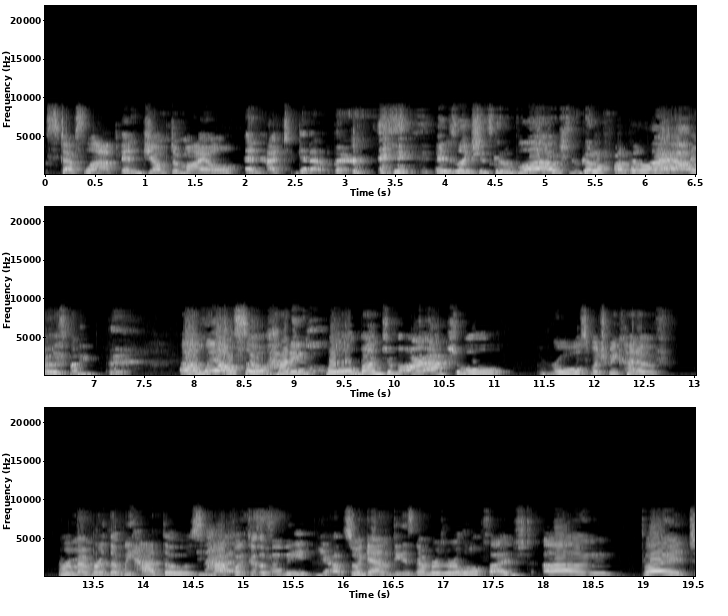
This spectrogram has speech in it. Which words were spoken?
Steph's lap and jumped a mile and had to get out of there. It's like she's gonna blow. She's gonna fucking laugh. it was funny. Um, we also had a whole bunch of our actual rules, which we kind of remembered that we had those Yes. halfway through the movie. Yep. So again, these numbers are a little fudged. Um, but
